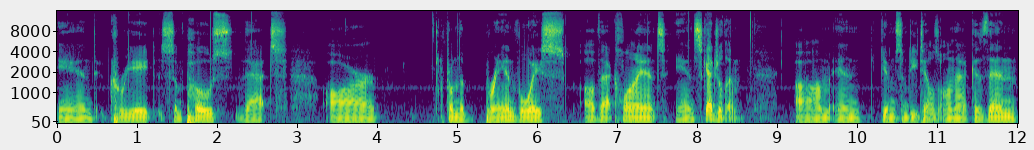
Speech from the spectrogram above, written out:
and create some posts that are from the brand voice of that client and schedule them um, and give them some details on that because then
